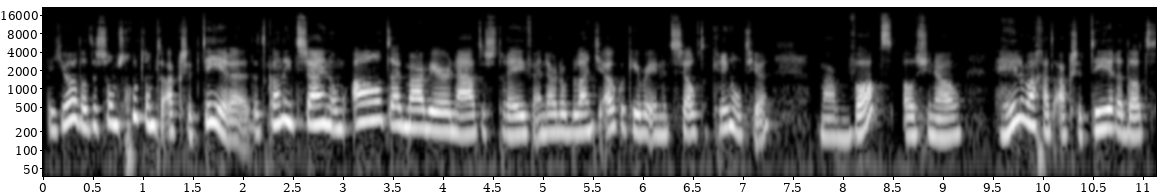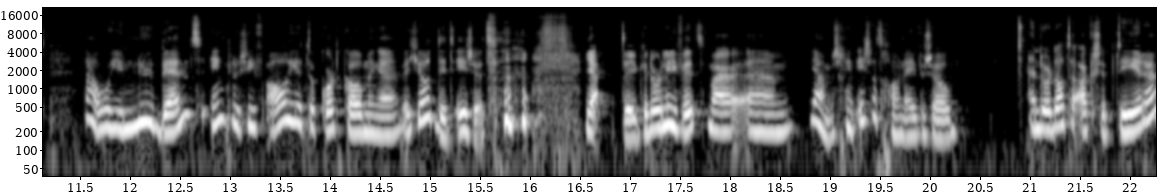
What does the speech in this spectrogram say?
Weet je wel, dat is soms goed om te accepteren. Dat kan niet zijn om altijd maar weer na te streven en daardoor beland je elke keer weer in hetzelfde kringeltje. Maar wat als je nou helemaal gaat accepteren dat, nou, hoe je nu bent, inclusief al je tekortkomingen, weet je wel, dit is het. ja, teken door leave it. Maar ehm, ja, misschien is het gewoon even zo. En door dat te accepteren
